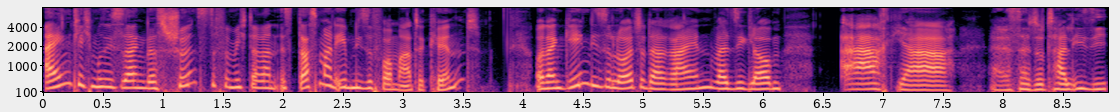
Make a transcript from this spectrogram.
eigentlich muss ich sagen, das Schönste für mich daran ist, dass man eben diese Formate kennt. Und dann gehen diese Leute da rein, weil sie glauben, ach ja, das ist ja total easy.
